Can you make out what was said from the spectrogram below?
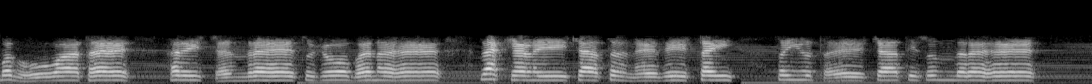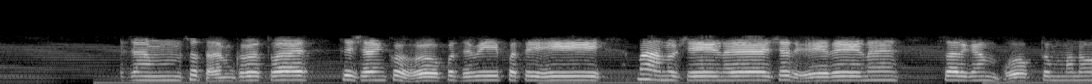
बभूवाथ हरिश्चन्द्र सुशोभनः रक्षणे शास्त्रनिर्दिष्टै संयुत चातिसुन्दरः। सुतं कृत्वा त्रिशङ्कुः पृथिवीपतिः मानुषेण शरीरेण स्वर्गं भोक्तुं मनो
